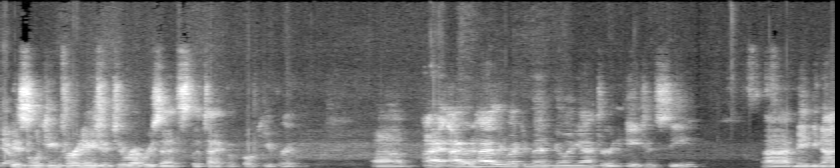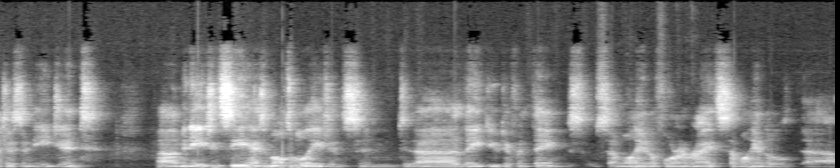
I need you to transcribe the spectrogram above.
Yep. Is looking for an agent who represents the type of book you've written. Um, I, I would highly recommend going after an agency, uh, maybe not just an agent. Um, an agency has multiple agents and uh, they do different things. Some will handle foreign rights, some will handle uh,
